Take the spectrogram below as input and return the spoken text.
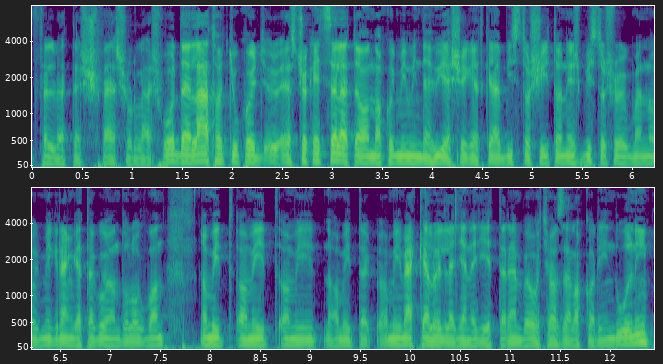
felületes felsorolás volt, de láthatjuk, hogy ez csak egy szelete annak, hogy mi minden hülyeséget kell biztosítani, és biztos vagyok benne, hogy még rengeteg olyan dolog van, amit, amit, amit, amit, ami meg kell, hogy legyen egy étteremben, hogyha az el akar indulni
